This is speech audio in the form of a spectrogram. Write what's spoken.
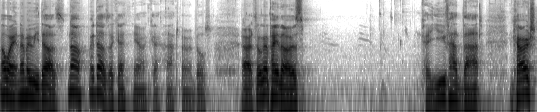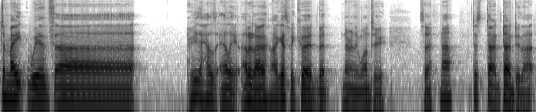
Oh, wait. No, maybe he does. No, it does. Okay. Yeah, okay. I have to pay my bills. All right, so we're to pay those. Okay, you've had that. Encouraged to mate with... Uh, who the hell's Elliot? I don't know. I guess we could, but don't really want to. So, no. Just don't, don't do that.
